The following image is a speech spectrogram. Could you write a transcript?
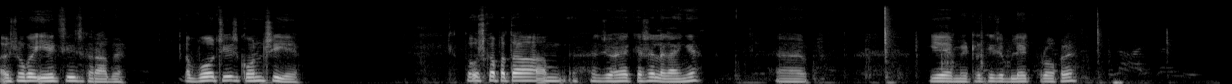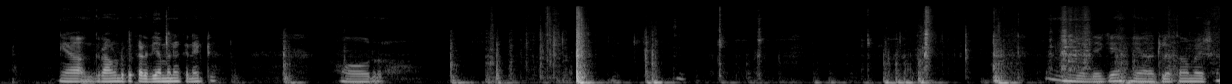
अब इसमें कोई एक चीज़ ख़राब है। अब वो चीज़ कौन सी है? तो उसका पता हम जो है कैसे लगाएँगे? आ, ये मीटर की जो ब्लैक प्रोफ है यहाँ ग्राउंड पे कर दिया मैंने कनेक्ट। और ये देखिए यहाँ रख लेता हूँ मैं इसे।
